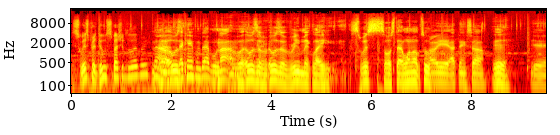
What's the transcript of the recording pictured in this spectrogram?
Swizz produced special delivery. Nah, No, it was- that came from Bad Boys. Nah, Um, but it was a it was a remix. Like Swizz sourced that one up too. Oh yeah, I think so. yeah. Yeah.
